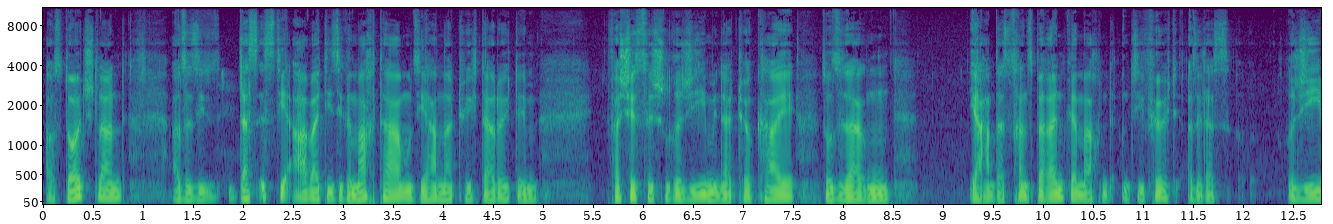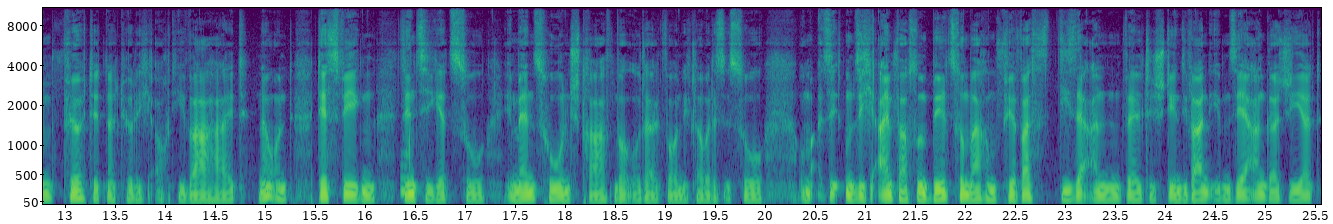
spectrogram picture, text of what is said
aus Deutschland. Also sie, das ist die Arbeit, die sie gemacht haben und sie haben natürlich dadurch dem faschistischen Regime in der Türkei sozusagen ja, haben das transparent gemacht und, und sie fürchten, also das Regime fürchtet natürlich auch die Wahrheit. Ne? Und deswegen sind sie jetzt zu immens hohen Strafen verurteilt worden. Ich glaube, das ist so, um, um sich einfach so ein Bild zu machen, für was diese Anwälte stehen. Sie waren eben sehr engagiert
